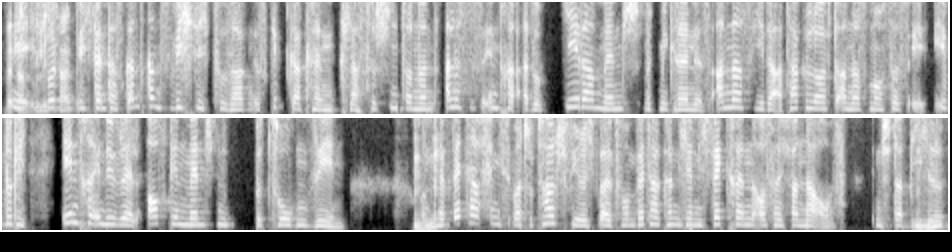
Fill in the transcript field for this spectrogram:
Nee, ich, ich fände das ganz, ganz wichtig zu sagen, es gibt gar keinen klassischen, sondern alles ist intra, also jeder Mensch mit Migräne ist anders, jede Attacke läuft anders, man muss das wirklich intraindividuell auf den Menschen bezogen sehen. Mhm. Und bei Wetter finde ich es immer total schwierig, weil vom Wetter kann ich ja nicht wegrennen, außer ich wandere aus in stabile mhm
